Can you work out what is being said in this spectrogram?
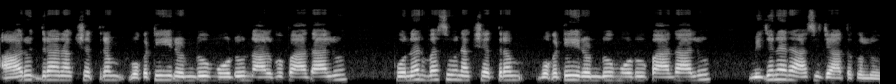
ఆరుద్ర నక్షత్రం ఒకటి రెండు మూడు నాలుగు పాదాలు పునర్వసు నక్షత్రం ఒకటి రెండు మూడు పాదాలు మిథున రాశి జాతకులు.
